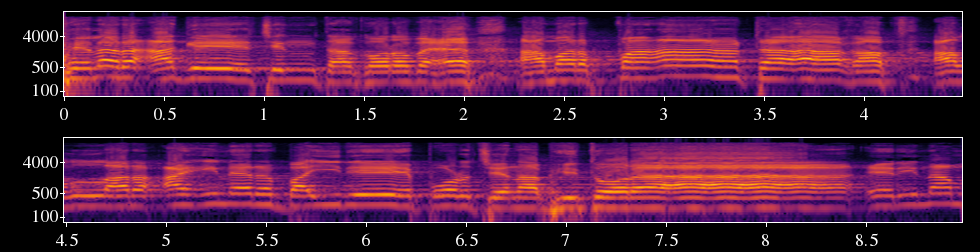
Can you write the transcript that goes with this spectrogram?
ফেলার আগে চিন্তা করবে, আমার পাটা আল্লাহর আইনের বাইরে পড়ছে না ভিতরে। এরই নাম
